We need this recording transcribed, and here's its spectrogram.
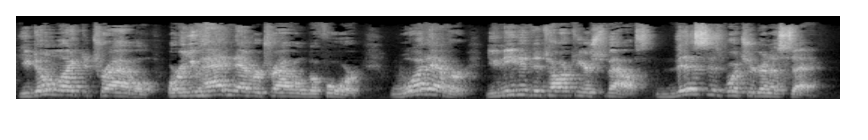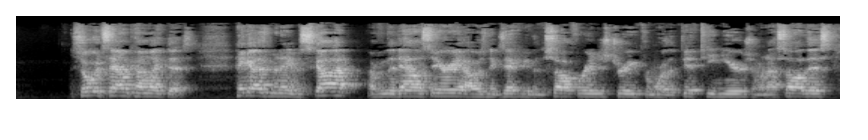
you don't like to travel, or you had never traveled before, whatever, you needed to talk to your spouse. This is what you're going to say. So it would sound kind of like this. Hey guys, my name is Scott. I'm from the Dallas area. I was an executive in the software industry for more than 15 years, and when I saw this,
